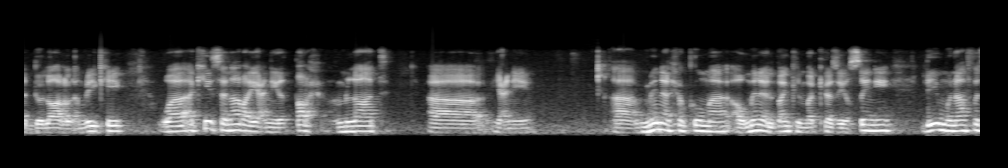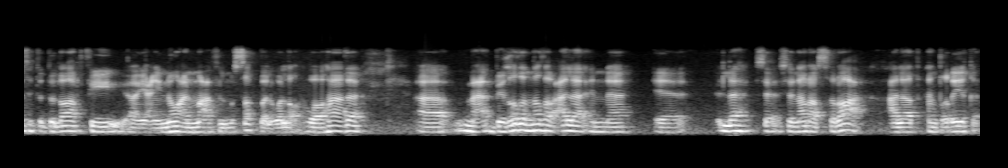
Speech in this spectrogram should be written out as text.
الدولار الأمريكي. وأكيد سنرى يعني طرح عملات يعني من الحكومة أو من البنك المركزي الصيني لمنافسة الدولار في يعني نوعا ما في المستقبل. وهذا بغض النظر على أن له سنرى صراع على عن طريق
